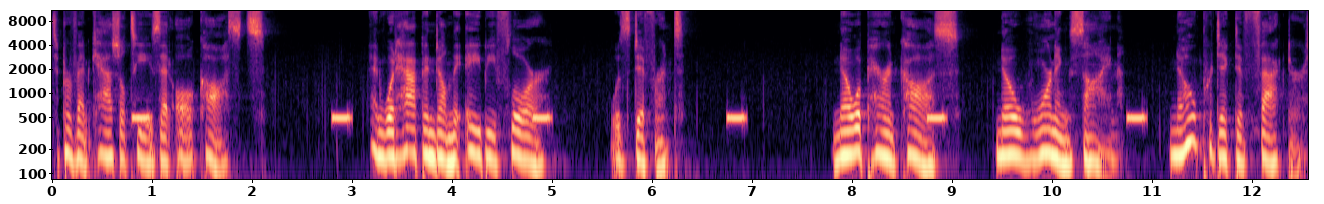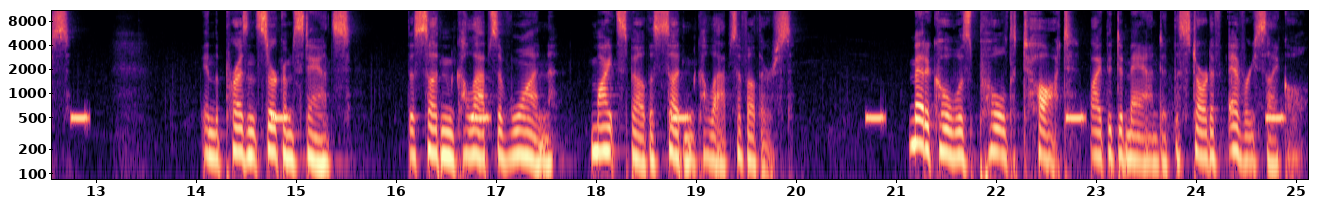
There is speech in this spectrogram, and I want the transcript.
to prevent casualties at all costs. And what happened on the AB floor was different. No apparent cause, no warning sign, no predictive factors. In the present circumstance, the sudden collapse of one might spell the sudden collapse of others. Medical was pulled taut by the demand at the start of every cycle.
